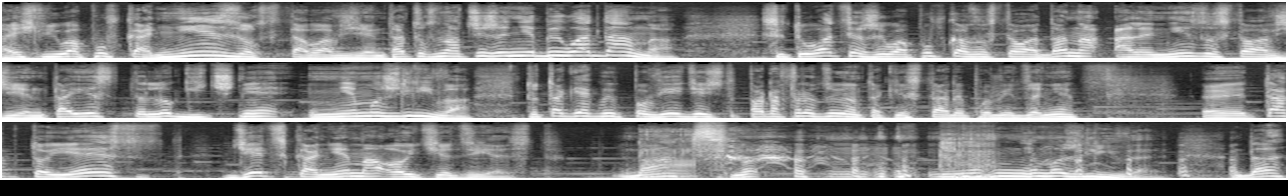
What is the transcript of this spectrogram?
A jeśli łapówka nie została wzięta, to znaczy, że nie była dana. Sytuacja, że łapówka została dana, ale nie została wzięta, jest logicznie niemożliwa. To tak jakby powiedzieć, parafrazują takie stare powiedzenie, e, tak to jest, dziecka nie ma, ojciec jest. No, no, nie, niemożliwe. Da?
